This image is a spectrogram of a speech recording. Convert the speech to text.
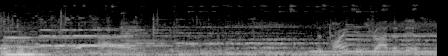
Uh, the point is rather this.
